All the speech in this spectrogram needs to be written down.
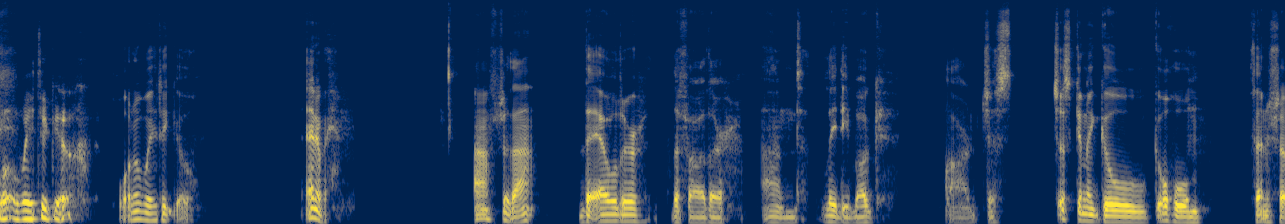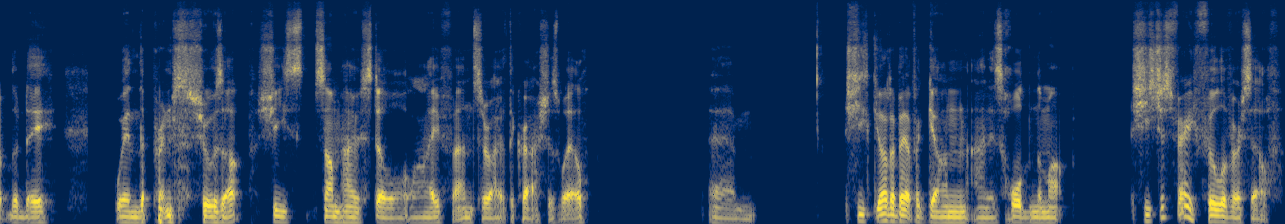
What a way to go. What a way to go. Anyway, after that, the elder, the father, and Ladybug are just just gonna go go home, finish up the day. When the prince shows up, she's somehow still alive and survived the crash as well. Um, she's got a bit of a gun and is holding them up. She's just very full of herself.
